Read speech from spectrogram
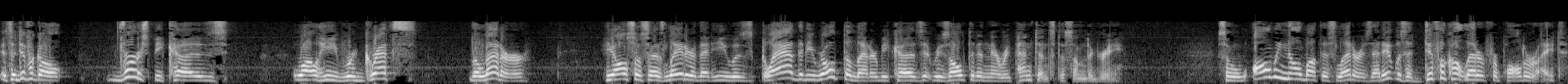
It's a difficult verse because while he regrets the letter, he also says later that he was glad that he wrote the letter because it resulted in their repentance to some degree. So all we know about this letter is that it was a difficult letter for Paul to write,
